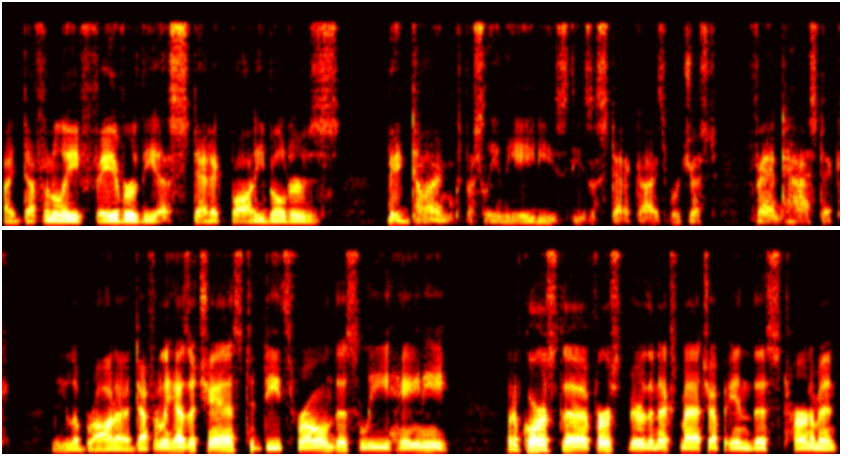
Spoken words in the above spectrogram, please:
I definitely favor the aesthetic bodybuilders big time, especially in the 80s. These aesthetic guys were just fantastic. Lee Labrada definitely has a chance to dethrone this Lee Haney. But of course, the first or the next matchup in this tournament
